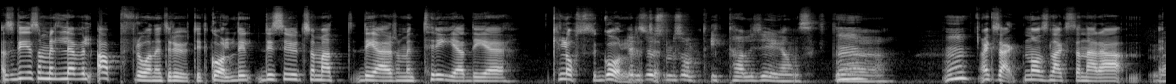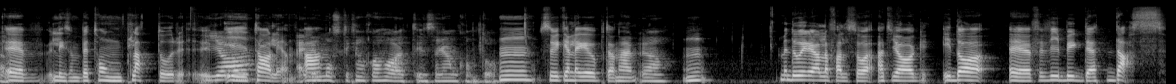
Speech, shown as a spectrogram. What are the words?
alltså det är som ett level up från ett rutigt golv. Det, det ser ut som att det är som en 3D-klossgolv. Är det ser ut typ. som ett sånt italienskt... eh, Mm, exakt, någon slags sån här, eh, liksom betongplattor i Italien. Nej, Ja. Vi måste kanske ha ett Instagramkonto. Mm, så vi kan lägga upp den här. Ja. Men då är det i alla fall så att jag idag, eh, för vi byggde ett dass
